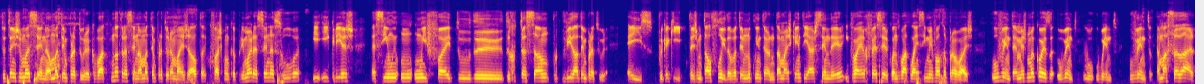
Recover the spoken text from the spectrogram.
Tu tens uma cena a uma temperatura que bate noutra cena a uma temperatura mais alta, que faz com que a primeira cena suba e, e crias assim um, um- um efeito de, de rotação por- devido à temperatura. É isso. Porque aqui tens metal fluido a bater no núcleo interno, está mais quente e a ascender e que vai arrefecer quando bate lá em cima e volta para baixo. O vento é a mesma coisa. O vento, o, o vento, o vento, a massa de ar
